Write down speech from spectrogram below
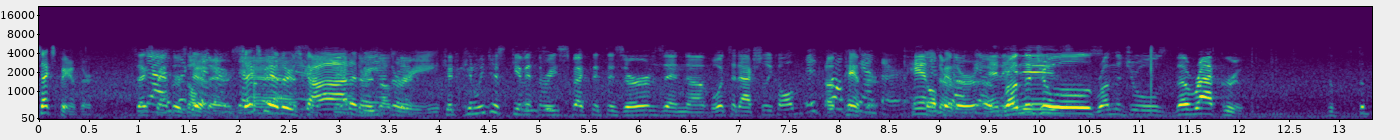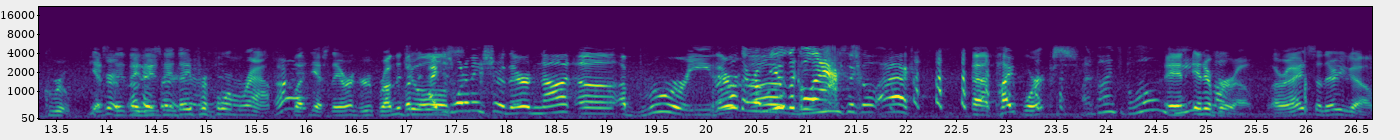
Sex Panther. Sex Yeah, Panther's Sex up Panther's there. up Sex there. Panther's Yeah. gotta Panther's be three. Can, can we just give it the respect it deserves? And uh, what's it actually called? It's Uh, called Panther. Panther. Panther. It's Panther, uh, Run the is Jewels. Run the Jewels. The rap group. The, the group. Yes, group. they, they, Okay, they, sorry, they sorry. perform rap, All right. but yes, they are a group. Run the But Jewels. I just want to make sure they're not uh, a brewery. They're, No, they're a musical act. Musical act. uh, Pipeworks My mind's blown. and Pete. Interboro. All right, so there you go.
